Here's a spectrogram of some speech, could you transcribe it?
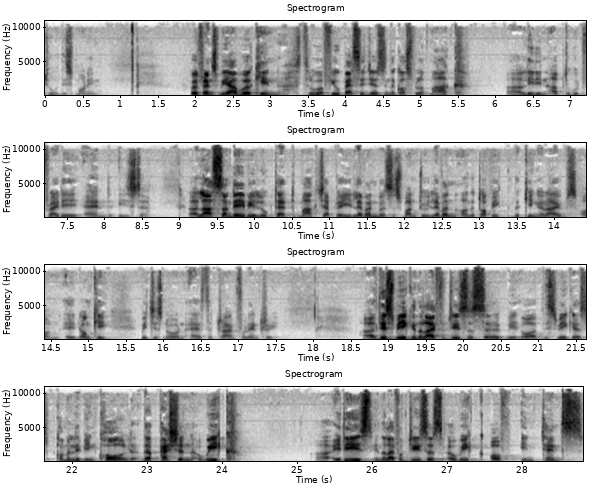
42 this morning. Well, friends, we are working through a few passages in the Gospel of Mark uh, leading up to Good Friday and Easter. Uh, last Sunday, we looked at Mark chapter 11, verses 1 to 11, on the topic The King Arrives on a Donkey, which is known as the Triumphal Entry. Uh, this week in the life of Jesus, uh, we, or this week as commonly being called the Passion Week, uh, it is in the life of Jesus a week of intense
